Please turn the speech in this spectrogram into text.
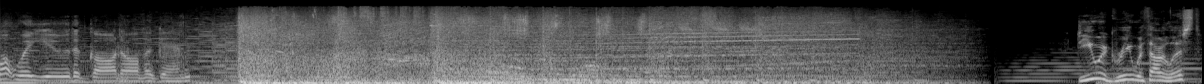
What were you the god of again? Do you agree with our list?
